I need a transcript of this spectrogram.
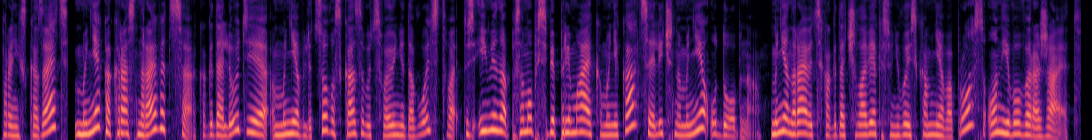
про них сказать. Мне как раз нравится, когда люди мне в лицо высказывают свое недовольство. То есть именно само по себе прямая коммуникация лично мне удобно. Мне нравится, когда человек, если у него есть ко мне вопрос, он его выражает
